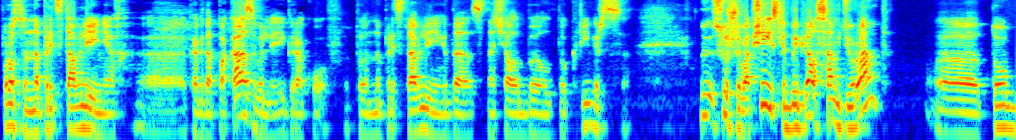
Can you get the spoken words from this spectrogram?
Просто на представлениях, э, когда показывали игроков, то на представлениях, да, сначала был Док Риверс. Ну, слушай, вообще, если бы играл сам Дюрант, э, то,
